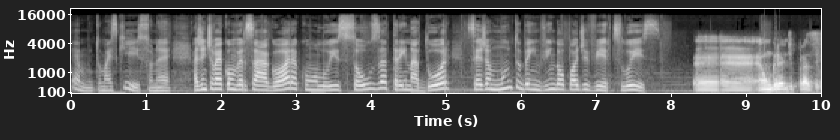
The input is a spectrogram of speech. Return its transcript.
é muito mais que isso, né? A gente vai conversar agora com o Luiz Souza, treinador. Seja muito bem-vindo ao Pod Virts, Luiz. É, é, um grande prazer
